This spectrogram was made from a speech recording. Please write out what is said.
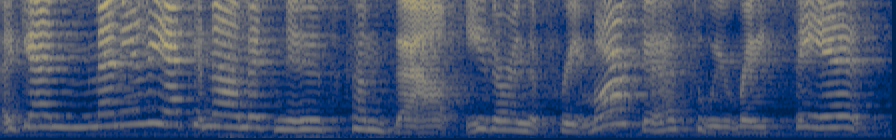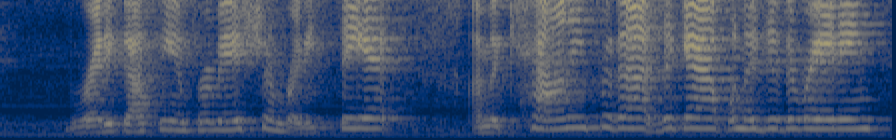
Again, many of the economic news comes out either in the pre-market, so we already see it, already got the information, already see it. I'm accounting for that the gap when I do the rating.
